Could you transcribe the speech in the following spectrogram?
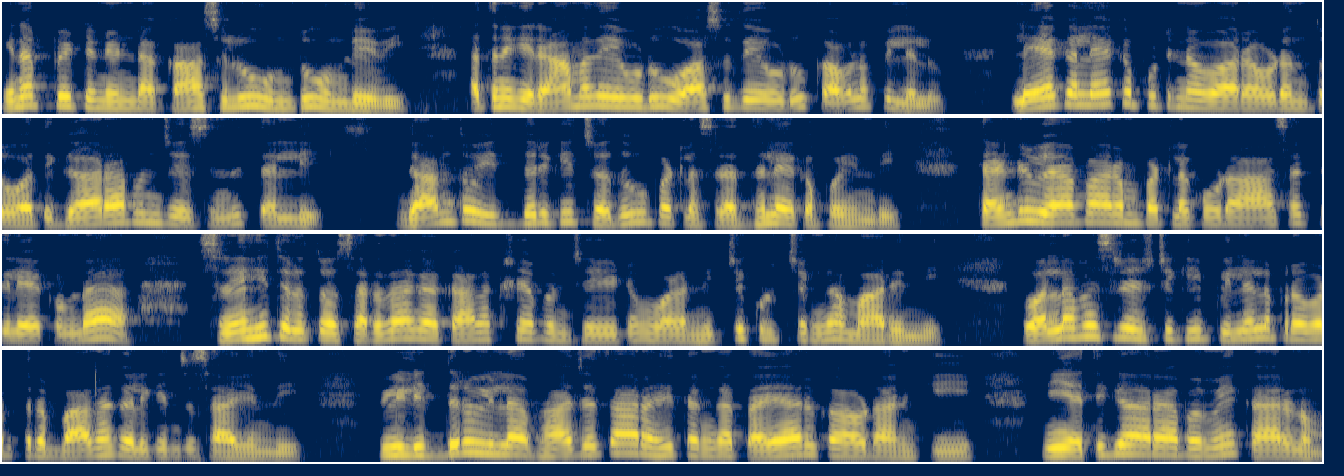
ఇనప్పెట్టి నిండా కాసులు ఉంటూ ఉండేవి. అతనికి రామదేవుడు వాసుదేవుడు కవల పిల్లలు. లేక లేక పుట్టిన వారవడంతో అతి గారాపం చేసింది తల్లి. దాంతో ఇద్దరికీ చదువు పట్ల శ్రద్ధ లేకపోయింది. తండ్రి వ్యాపారం పట్ల కూడా ఆసక్తి లేకుండా స్నేహితులతో సరదాగా కాలక్షేపం చేయటం వాళ్ళ నిత్యకృత్యంగా మారింది. వల్లభశ్రేష్ఠికి పిల్లల ప్రవర్తన బాధ కలిగించసాగింది. వీళ్ళిద్దరూ ఇలా బాధ్యతారహితంగా తయారు కావడానికి నీ అతిగారాభమే కారణం.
